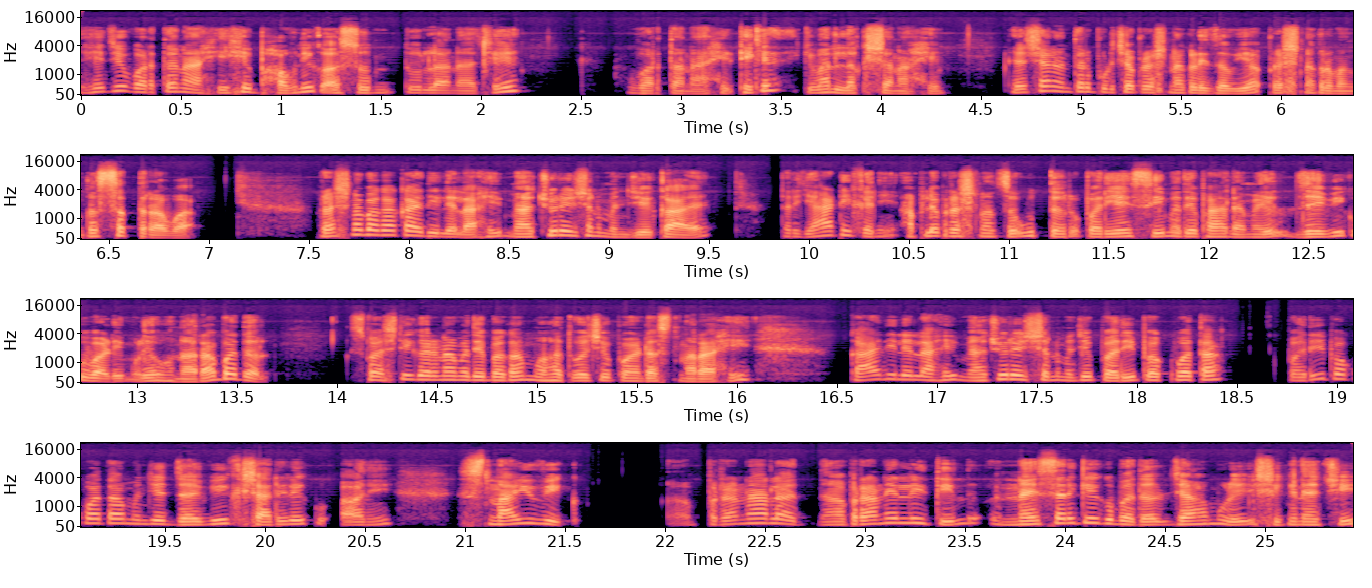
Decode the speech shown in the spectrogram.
हे जे वर्तन आहे हे भावनिक असंतुलनाचे वर्तन आहे ठीक आहे? किंवा लक्षण आहे. याच्यानंतर पुढच्या प्रश्नाकडे जाऊया. प्रश्न क्रमांक सतरावा. प्रश्न बघा काय दिलेला आहे. मॅच्युरेशन म्हणजे काय? तर या ठिकाणी आपल्या प्रश्नाचं उत्तर पर्याय सीमध्ये पाहायला मिळेल. जैविक वाढीमुळे होणारा बदल. स्पष्टीकरणामध्ये बघा महत्त्वाचे पॉईंट असणार आहे. काय दिलेलं आहे? मॅच्युरेशन म्हणजे परिपक्वता. परिपक्वता म्हणजे जैविक शारीरिक आणि स्नायुविक प्रणाला प्रणालीतील नैसर्गिक बदल ज्यामुळे शिकण्याची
